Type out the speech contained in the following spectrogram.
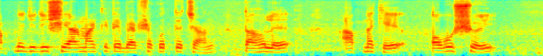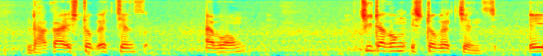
আপনি যদি শেয়ার মার্কেটে ব্যবসা করতে চান, তাহলে আপনাকে অবশ্যই ঢাকা স্টক এক্সচেঞ্জ এবং চিটাগং স্টক এক্সচেঞ্জ, এই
